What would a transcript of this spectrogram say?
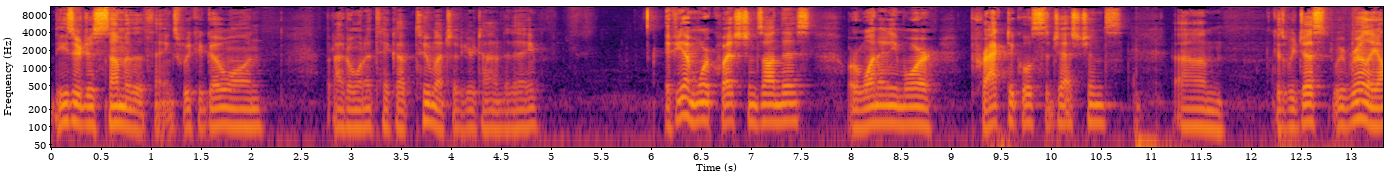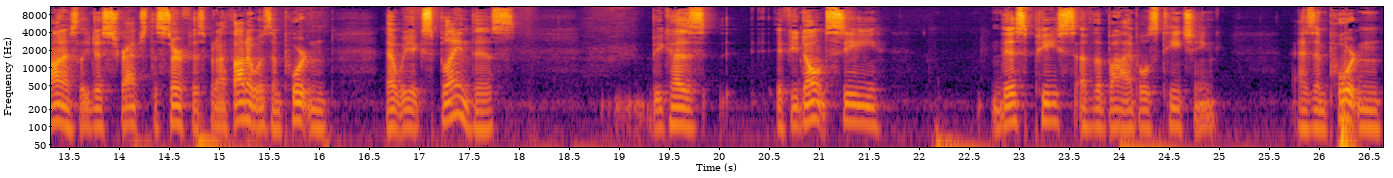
These are just some of the things. We could go on, but I don't want to take up too much of your time today. If you have more questions on this or want any more practical suggestions, because um, we just, we really honestly just scratched the surface, but I thought it was important that we explain this because if you don't see this piece of the Bible's teaching as important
